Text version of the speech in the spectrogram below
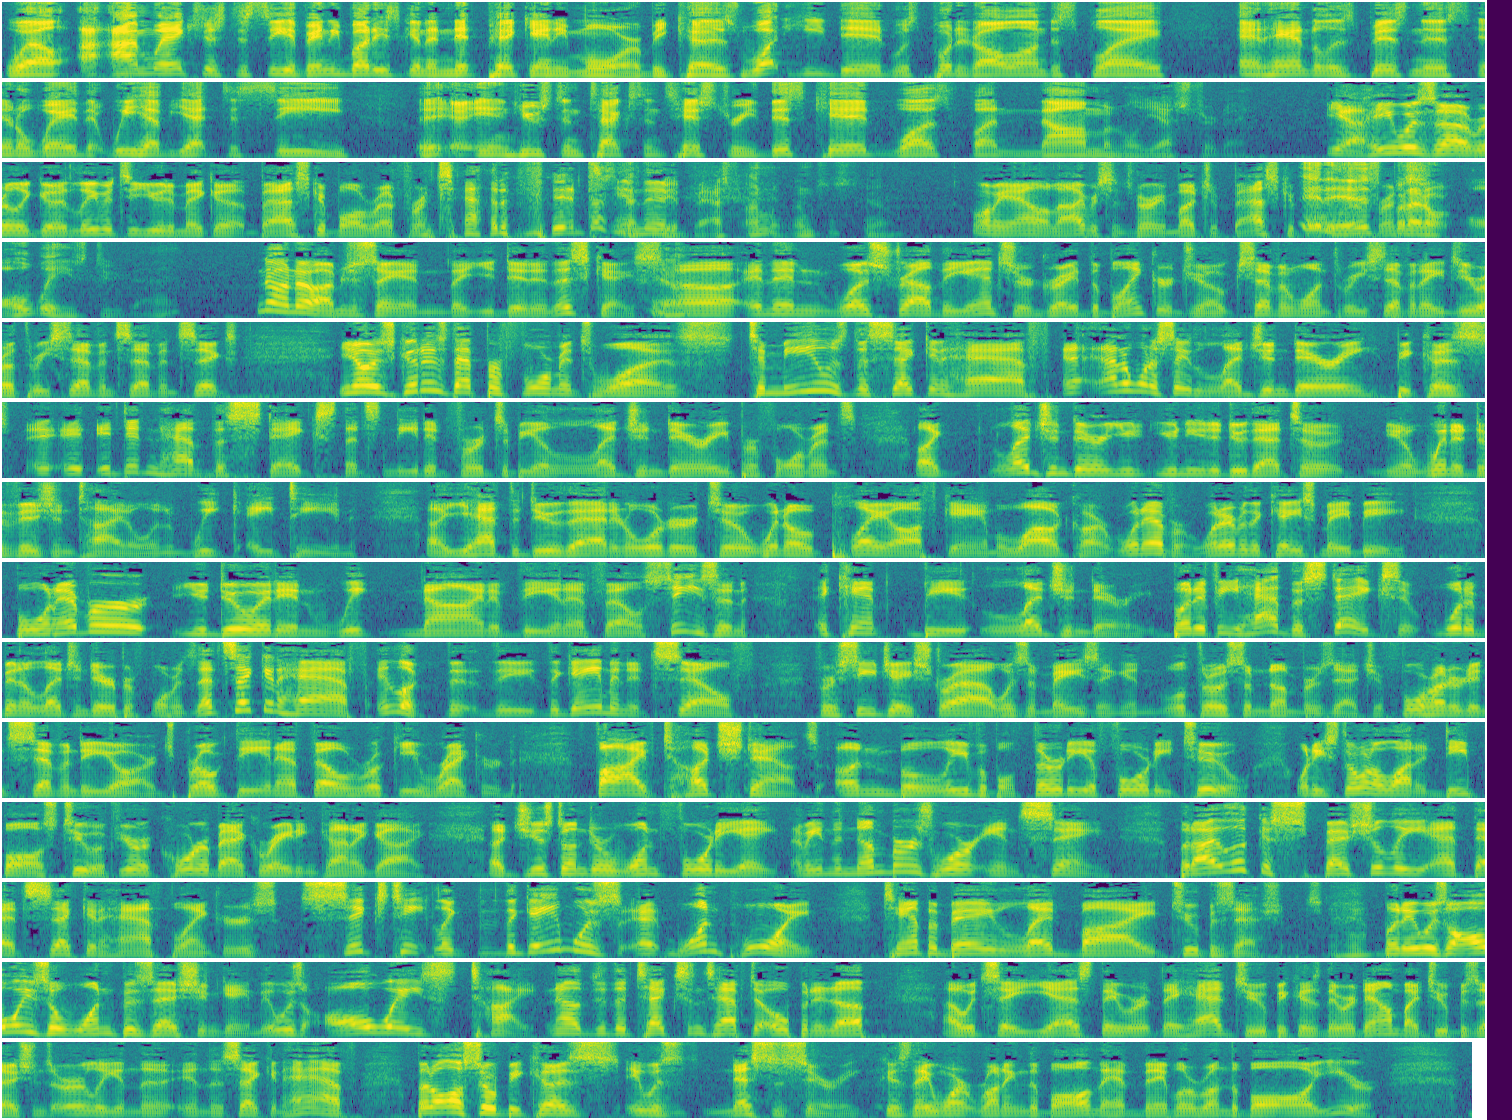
Well, I- I'm anxious to see if anybody's going to nitpick anymore because what he did was put it all on display and handle his business in a way that we have yet to see in Houston Texans history. This kid was phenomenal yesterday. Yeah, he was uh, really good. Leave it to you to make a basketball reference out of it. doesn't and have then, to be a basketball. I'm, just, you know. Well, I mean, Allen Iverson's very much a basketball. It is, reference. but I don't always do that. No, no, I'm just saying that you did in this case. Yeah. Uh, and then was Stroud the answer? Grade the blanker joke, 713 780 3776. You know, as good as that performance was, to me, it was the second half. And I don't want to say legendary because it, it didn't have the stakes that's needed for it to be a legendary performance. Like legendary, you, you need to do that to you know win a division title in week 18. Uh, you have to do that in order to win a playoff game, a wild card, whatever, whatever the case may be. But whenever you do it in week nine of the NFL season, it can't be legendary. But if he had the stakes, it would have been a legendary performance. That second half, and look, the, the, the game in itself for CJ Stroud was amazing. And we'll throw some numbers at you 470 yards, broke the NFL rookie record, five touchdowns, unbelievable, 30 of 42. When he's throwing a lot of deep balls, too, if you're a quarterback rating kind of guy, uh, just under 148. I mean, the numbers were insane. But I look especially at that second half, Blankers. 16, like the game was at one point, Tampa Bay led by two possessions. Mm-hmm. But it was always a one possession game. It was always tight. Now, did the Texans have to open it up? I would say yes, they were they had to because they were down by two possessions early in the in the second half, but also because it was necessary because they weren't running the ball and they haven't been able to run the ball all year.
